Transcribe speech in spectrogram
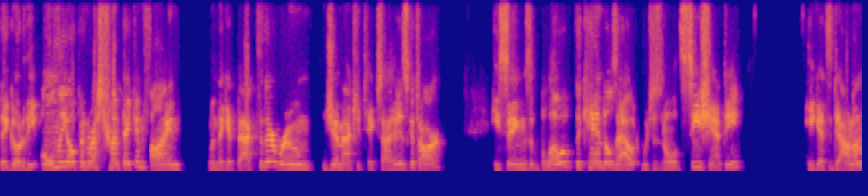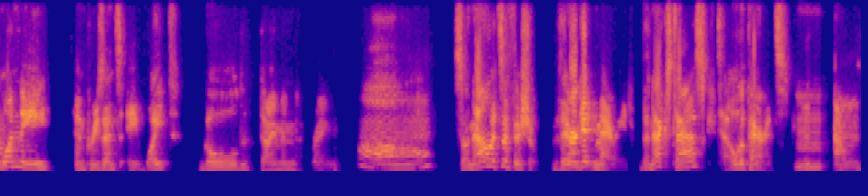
They go to the only open restaurant they can find. When they get back to their room, Jim actually takes out his guitar. He sings Blow the Candles Out, which is an old sea shanty. He gets down on one knee and presents a white gold diamond ring. Aw. So now it's official. they're getting married. The next task, tell the parents. Mm. Mm.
